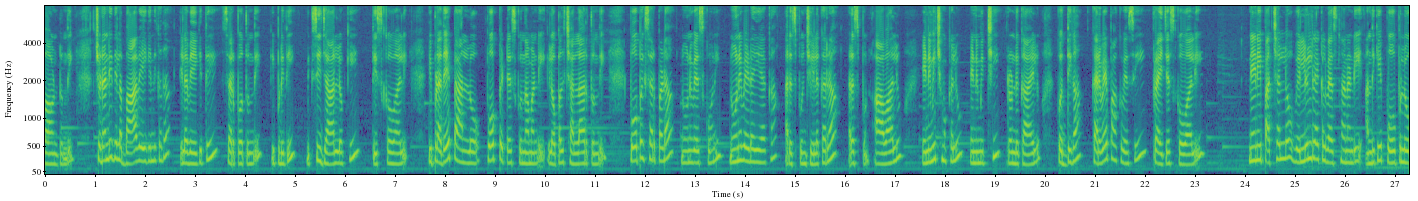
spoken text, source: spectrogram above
బాగుంటుంది. చూడండి ఇది ఇలా బాగా వేగింది కదా? ఇలా వేగితే సరిపోతుంది. ఇప్పుడు ఇది మిక్సీ జార్లోకి తీసుకోవాలి. ఇప్పుడు అదే ప్యాన్లో పోపు పెట్టేసుకుందామండి. లోపల చల్లారుతుంది. పోపుకి సరిపడా నూనె వేసుకొని నూనె వేడయ్యాక అర స్పూన్ జీలకర్ర అర స్పూన్ ఆవాలు ఎండుమిర్చి ముక్కలు ఎండుమిర్చి రెండు కాయలు కొద్దిగా కరివేపాకు వేసి ఫ్రై చేసుకోవాలి. నేను ఈ పచ్చళ్ళలో వెల్లుల్లి రేకలు వేస్తున్నానండి. అందుకే పోపులో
